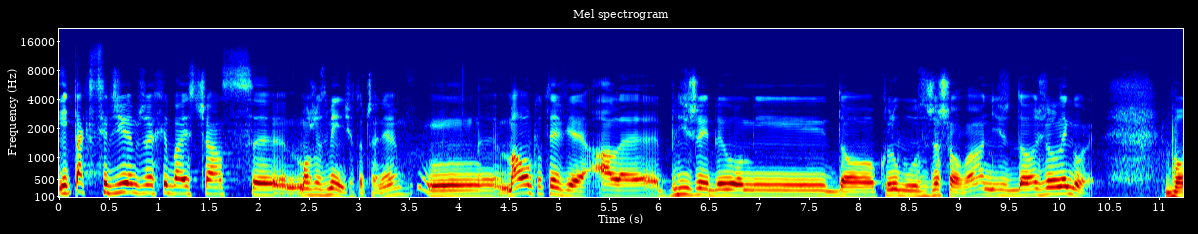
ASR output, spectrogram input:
I tak stwierdziłem, że chyba jest czas y, może zmienić otoczenie. Mm, Mało kto tym wie, ale bliżej było mi do klubu z Rzeszowa niż do Zielonej Góry, bo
